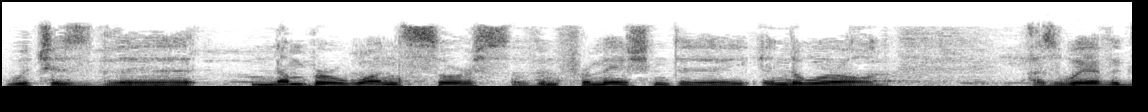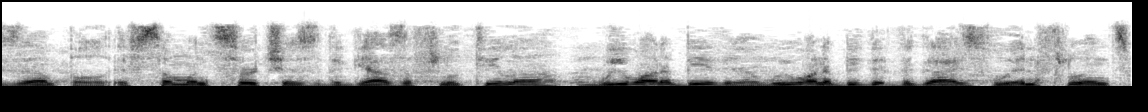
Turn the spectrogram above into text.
which is the number one source of information today in the world. As a way of example, if someone searches the Gaza flotilla, we want to be there. We want to be the guys who influence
